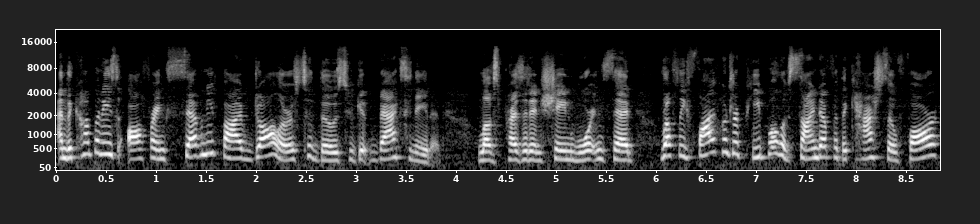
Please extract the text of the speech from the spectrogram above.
and the company is offering $75 to those who get vaccinated. Love's president Shane Wharton said roughly 500 people have signed up for the cash so far,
